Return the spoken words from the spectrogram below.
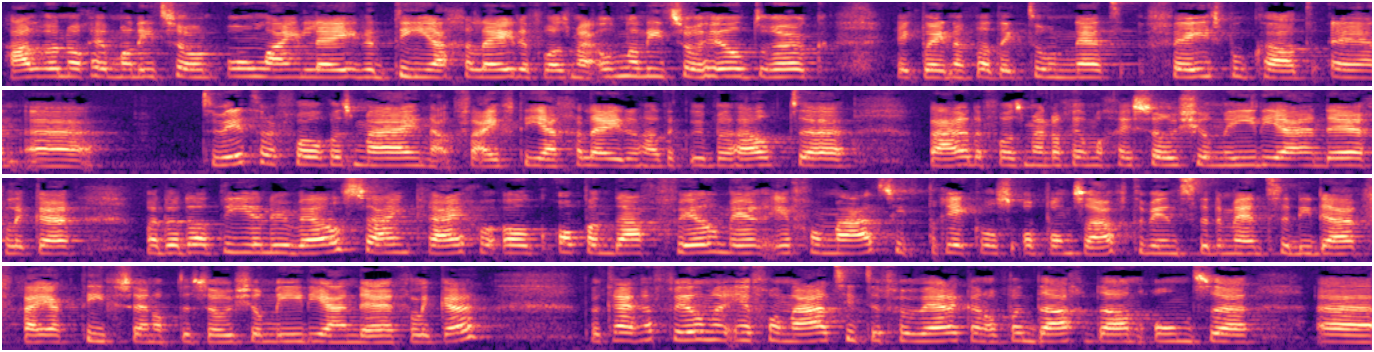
Hadden we nog helemaal niet zo'n online leven. 10 jaar geleden volgens mij ook nog niet zo heel druk. Ik weet nog dat ik toen net Facebook had en Twitter volgens mij. Nou, 15 jaar geleden had ik überhaupt, uh, waren er volgens mij nog helemaal geen social media en dergelijke. Maar doordat die er nu wel zijn, krijgen we ook op een dag veel meer informatieprikkels op ons af. Tenminste, de mensen die daar vrij actief zijn op de social media en dergelijke. We krijgen veel meer informatie te verwerken op een dag dan onze uh,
